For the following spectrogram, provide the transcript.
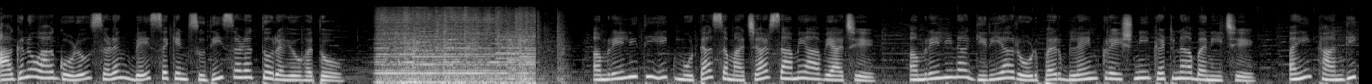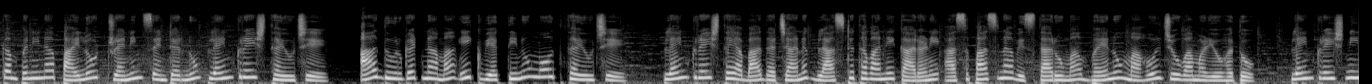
આગનો આ ગોળો સળંગ બે સેકન્ડ સુધી સળગતો રહ્યો હતો. અમરેલીથી એક મોટા સમાચાર સામે આવ્યા છે. અમરેલીના ગિરિયા રોડ પર પ્લેન ક્રેશની ઘટના બની છે. અહીં ખાનગી કંપનીના પાયલોટ ટ્રેનિંગ સેન્ટરનું પ્લેન ક્રેશ થયું છે. આ દુર્ઘટનામાં એક વ્યક્તિનું મોત થયું છે. પ્લેન ક્રેશ થયા બાદ અચાનક બ્લાસ્ટ થવાને કારણે આસપાસના વિસ્તારોમાં ભયનો માહોલ જોવા મળ્યો હતો. પ્લેન ક્રેશની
